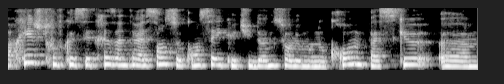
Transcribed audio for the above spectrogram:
Après, je trouve que c'est très intéressant ce conseil que tu donnes sur le monochrome parce que euh,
